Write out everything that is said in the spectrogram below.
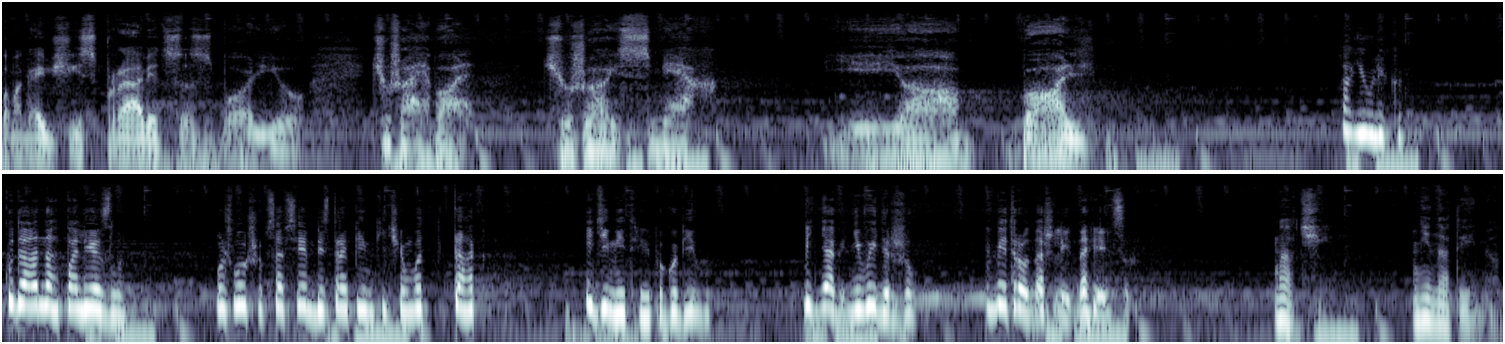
помогающий справиться с болью. Чужая боль. Чужой смех. нее боль. А Юлика? Куда она полезла? Уж лучше б совсем без тропинки, чем вот так. И Дмитрия погубила. Бедняга не выдержал. В метро нашли на рельсах. Молчи. Не надо имен.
